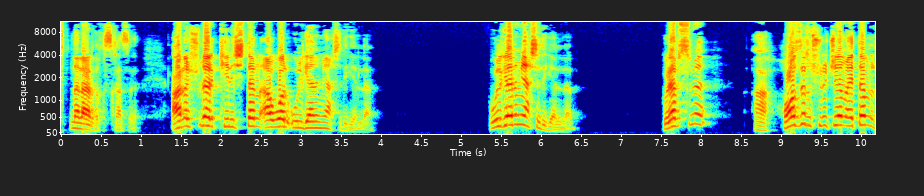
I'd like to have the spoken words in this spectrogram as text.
fitnalarni qisqasi. Ana shular kelishdan avval o'lganim yaxshi deganlar. O'lganim yaxshi deganlar. Ko'ryapsizmi? Ha hozir shuning uchun ham aytamiz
